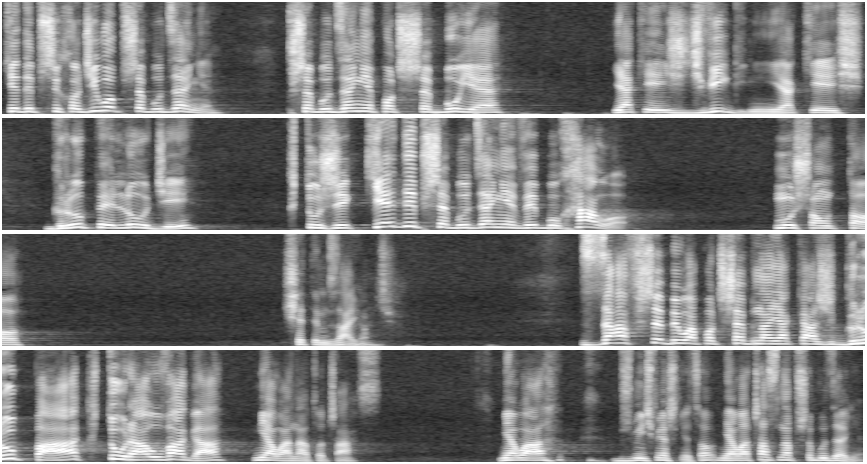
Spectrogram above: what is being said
kiedy przychodziło przebudzenie, przebudzenie potrzebuje jakiejś dźwigni, jakiejś grupy ludzi, którzy kiedy przebudzenie wybuchało, muszą to się tym zająć. Zawsze była potrzebna jakaś grupa, która, uwaga, miała na to czas. Miała, brzmi śmiesznie, co? Miała czas na przebudzenie.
